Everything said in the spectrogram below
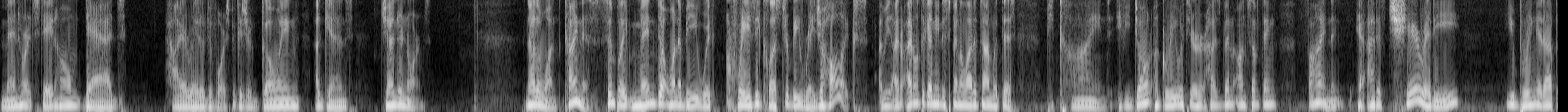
Men who are at stay at home dads, higher rate of divorce because you're going against gender norms. Another one, kindness. Simply, men don't want to be with crazy cluster B rageaholics. I mean, I don't think I need to spend a lot of time with this. Be kind. If you don't agree with your husband on something, fine. Out of charity, you bring it up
